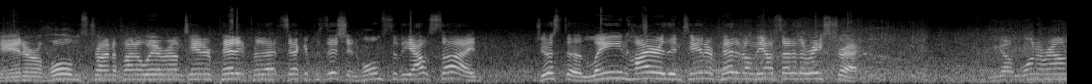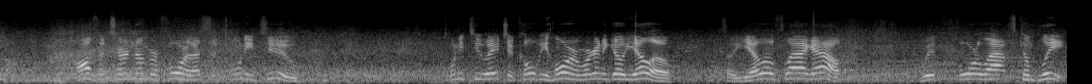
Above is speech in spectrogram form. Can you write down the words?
Tanner Holmes trying to find a way around Tanner Pettit for that second position. Holmes to the outside, just a lane higher than Tanner Pettit on the outside of the racetrack. We got one around off of turn number four. That's the 22. 22H of Colby Horn. We're going to go yellow. So yellow flag out with four laps complete.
